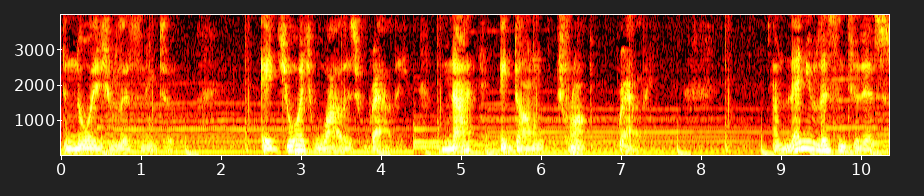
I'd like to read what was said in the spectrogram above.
The noise you're listening to. A George Wallace rally, not a Donald Trump rally. And then you listen to this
